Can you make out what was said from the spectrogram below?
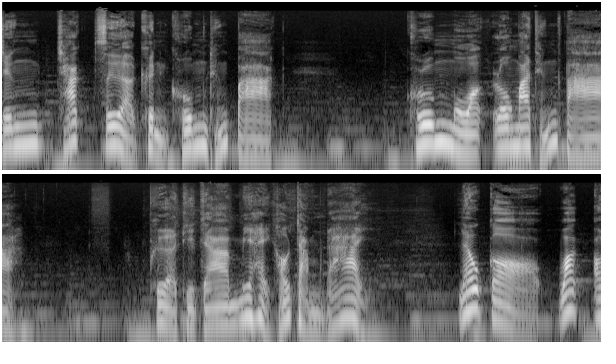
จึงชักเสื้อขึ้นคลุมถึงปาก คลุมหมวกลงมาถึงตา เพื่อที่จะมิให้เขาจำได้ แล้วก็วักเอา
